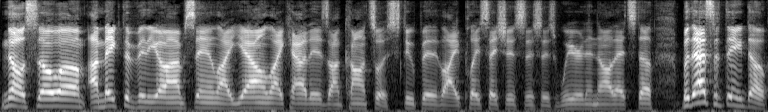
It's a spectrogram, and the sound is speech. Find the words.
no, so um, I make the video, I'm saying like, yeah, I don't like how it is on console, it's stupid, like PlayStation is just weird and all that stuff, but that's the thing though,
